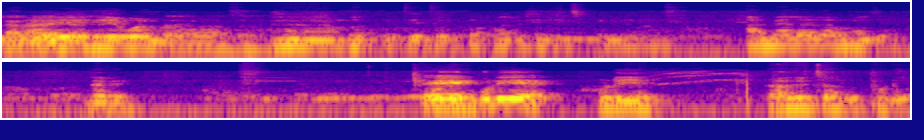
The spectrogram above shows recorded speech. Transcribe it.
नाही, हे वरलं आहे माझं. हा बघ तिथं पप्पाला किती छान लागलं. आम्हाला लाव माझ्या. दरे ए पुढे ये. पुढे ये. राहू दे चालू पुढे.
